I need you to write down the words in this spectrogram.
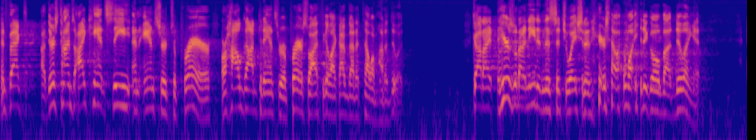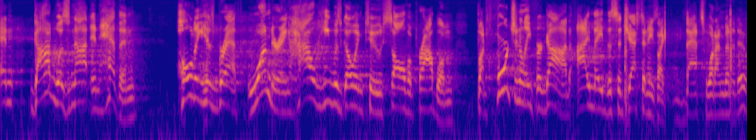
In fact, uh, there's times I can't see an answer to prayer or how God could answer a prayer, so I feel like I've got to tell him how to do it. God, I, here's what I need in this situation, and here's how I want you to go about doing it. And God was not in heaven holding his breath, wondering how he was going to solve a problem. But fortunately for God, I made the suggestion. He's like, that's what I'm going to do.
